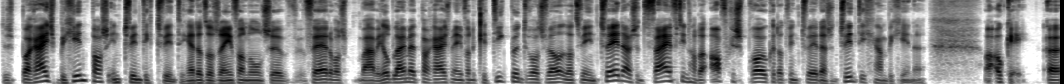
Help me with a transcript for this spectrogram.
Dus Parijs begint pas in 2020. Hè. Dat was een van onze. Verder was, waren we heel blij met Parijs. Maar een van de kritiekpunten was wel dat we in 2015 hadden afgesproken dat we in 2020 gaan beginnen. Maar oké, uh,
